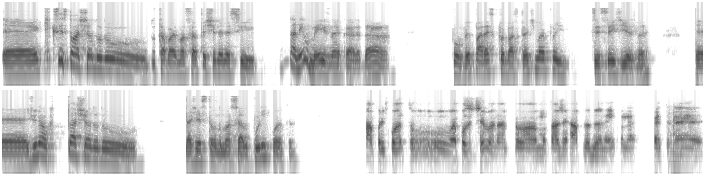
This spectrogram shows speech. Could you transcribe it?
é, que, que, vocês estão achando do, do trabalho do Marcelo Teixeira nesse. Não dá nem um mês, né, cara? Dá. Por ver, parece que foi bastante, mas foi 16 dias, né? É, Julião, o que tu tá achando do, da gestão do Marcelo por enquanto? Ah, por enquanto é positiva, né? Pela montagem rápida do elenco, né? Foi até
